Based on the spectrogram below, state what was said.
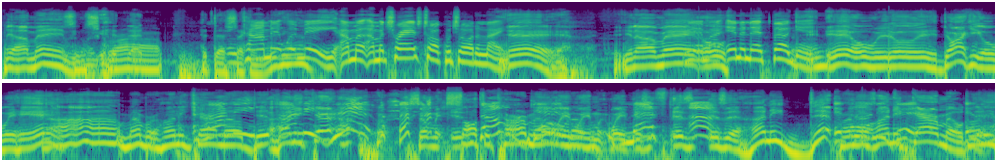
Yeah, man. Hit that, hit that And second. comment with me. I'm a I'm a trash talk with y'all tonight. Yeah. You know what I Yeah, my Oh, internet thugging. yeah, over, over darky over here. Ah, remember honey caramel Honey, dip, honey car- dip. So it- salted Don't caramel. get. Wait, wait, wait, wait. Is, Messed it- is, up. is it honey dip It's or honey honey, dip. caramel It's dip? honey honey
